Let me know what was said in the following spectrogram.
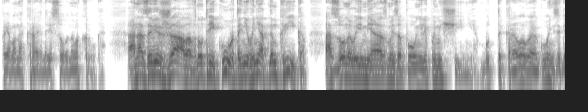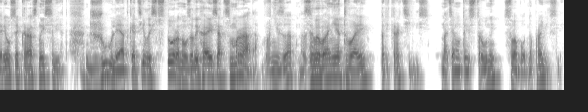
прямо на край нарисованного круга. Она завизжала внутри Курта невнятным криком. Озоновые миазмы заполнили помещение, будто кровавый огонь загорелся красный свет. Джулия откатилась в сторону, задыхаясь от смрада. Внезапно завывания твари прекратились. Натянутые струны свободно провисли.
